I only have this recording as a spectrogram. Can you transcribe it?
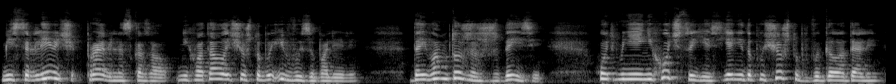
Мистер Левич правильно сказал. Не хватало еще, чтобы и вы заболели. Да и вам тоже же, Дейзи. Хоть мне и не хочется есть, я не допущу, чтобы вы голодали.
